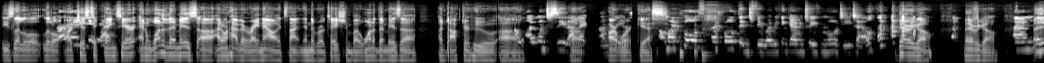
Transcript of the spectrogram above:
these little little oh, artistic yeah. things here, and one of them is uh, I don't have it right now; it's not in the rotation, but one of them is a a Doctor Who. Uh, oh, I want to see that uh, next time. Artwork, please. yes. On my fourth my fourth interview, where we can go into even more detail. there we go. There we go. Um, uh,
